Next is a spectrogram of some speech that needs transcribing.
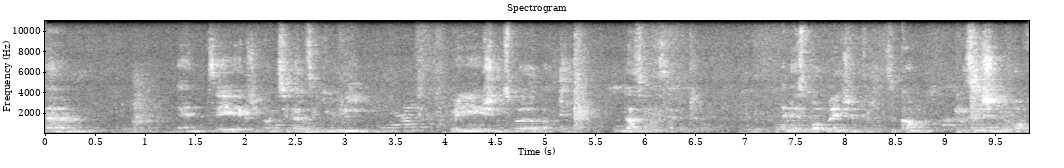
Um, and they actually considered the UV radiation as well, but nothing has happened to it. And as Bob mentioned, the composition of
